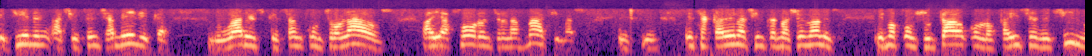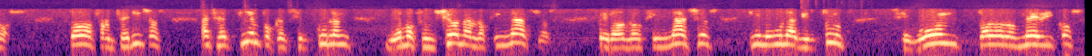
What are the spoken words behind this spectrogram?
que tienen asistencia médica, lugares que están controlados, hay aforo entre las máquinas. Este, esas cadenas internacionales hemos consultado con los países vecinos, todos fronterizos, hace tiempo que circulan, digamos, funcionan los gimnasios, pero los gimnasios tienen una virtud, según todos los médicos,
